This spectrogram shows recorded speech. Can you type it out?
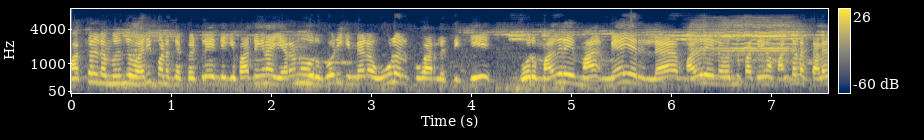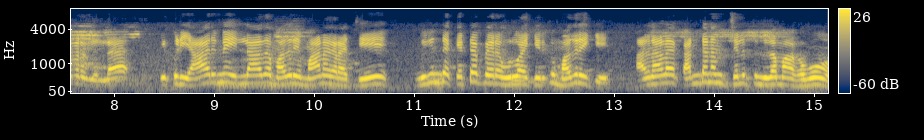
மக்களிடமிருந்து வரி பணத்தை பெற்று இன்றைக்கி பார்த்தீங்கன்னா இரநூறு கோடிக்கு மேலே ஊழல் புகாரில் சிக்கி ஒரு மதுரை மா மேயர் இல்லை மதுரையில் வந்து பார்த்தீங்கன்னா மண்டல தலைவர்கள் இல்லை இப்படி யாருமே இல்லாத மதுரை மாநகராட்சி மிகுந்த கெட்ட பேரை உருவாக்கியிருக்கு மதுரைக்கு. அதனால கண்டனம் செலுத்தும் விதமாகவும்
